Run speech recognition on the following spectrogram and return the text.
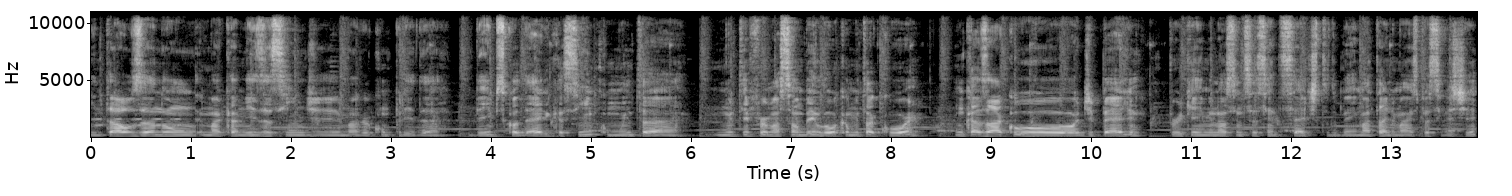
estar usando um- uma camisa assim de manga comprida bem psicodélica, assim, com muita, muita informação bem louca, muita cor. Um casaco de pele, porque em 1967 tudo bem matar animais para se vestir.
